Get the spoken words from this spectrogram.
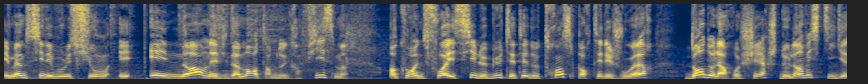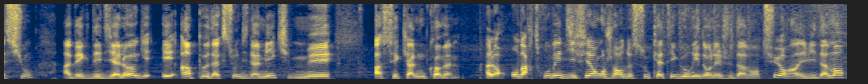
et même si l'évolution est énorme évidemment en termes de graphisme, encore une fois ici le but était de transporter les joueurs dans de la recherche, de l'investigation, avec des dialogues et un peu d'action dynamique, mais assez calme quand même. Alors, on va retrouver différents genres de sous-catégories dans les jeux d'aventure, hein, évidemment,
